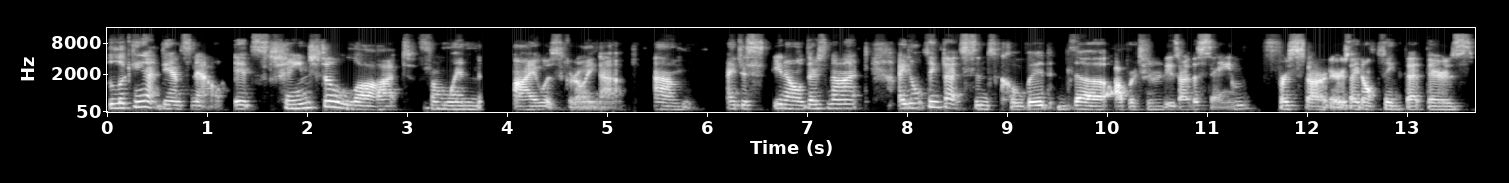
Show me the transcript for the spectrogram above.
looking at dance now, it's changed a lot from when I was growing up. Um, I just, you know, there's not, I don't think that since COVID, the opportunities are the same for starters. I don't think that there's,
